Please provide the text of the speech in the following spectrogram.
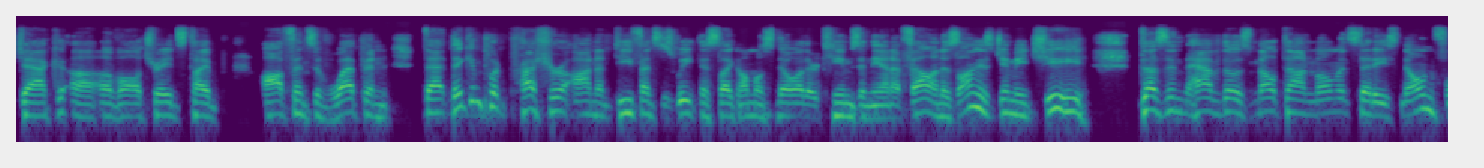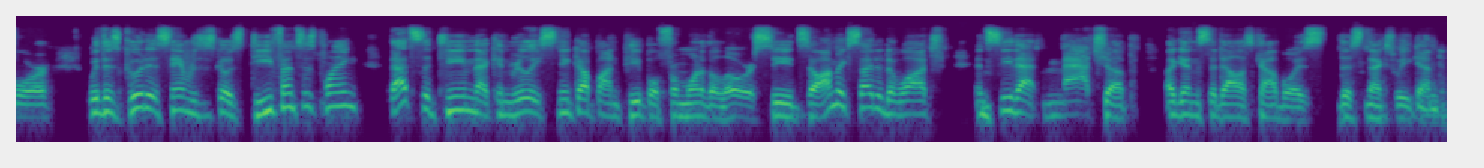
jack uh, of all trades type offensive weapon that they can put pressure on a defense's weakness like almost no other teams in the NFL. And as long as Jimmy G doesn't have those meltdown moments that he's known for, with as good as San Francisco's defense is playing, that's the team that can really sneak up on people from one of the lower seeds. So I'm excited to watch and see that matchup against the Dallas Cowboys this next weekend.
